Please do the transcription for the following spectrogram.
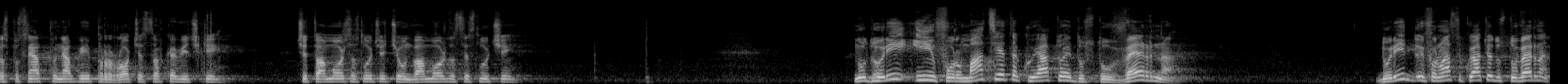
разпространяват понякога и пророчества в кавички, че това може да се случи, че това може да се случи. Но дори и информацията, която е достоверна, дори информацията, която е достоверна,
